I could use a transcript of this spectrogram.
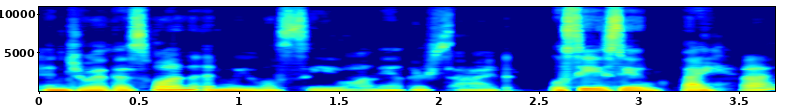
Enjoy this one, and we will see you on the other side. We'll see you soon. Bye. Bye.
